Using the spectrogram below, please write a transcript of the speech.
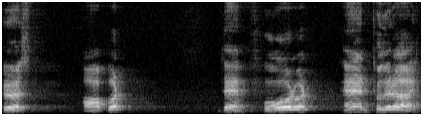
First upward, then forward and to the right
